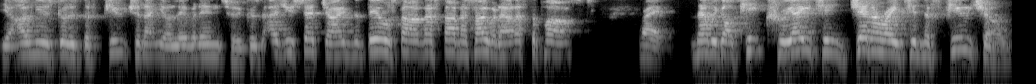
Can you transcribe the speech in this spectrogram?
you're only as good as the future that you're living into. Because as you said, Jane, the deal's done. That's done. That's over now. That's the past. Right. Now we've got to keep creating, generating the future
